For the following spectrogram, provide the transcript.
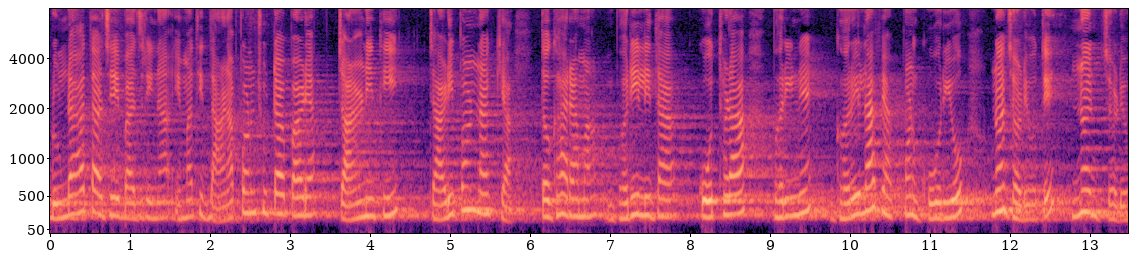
ડુંડા હતા જે બાજરીના, એમાંથી દાણા પણ છૂટા પાડ્યા. ચાળણીથી ચાળી પણ નાખ્યા. તઘારામાં ભરી લીધા કોથળા ભરીને ઘરે લાવ્યા, પણ ગોરિયો ન જડ્યો તે ન જ જડ્યો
